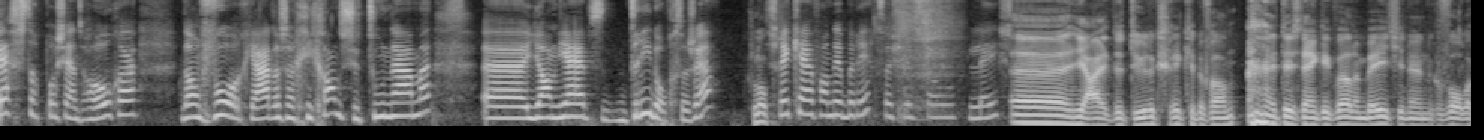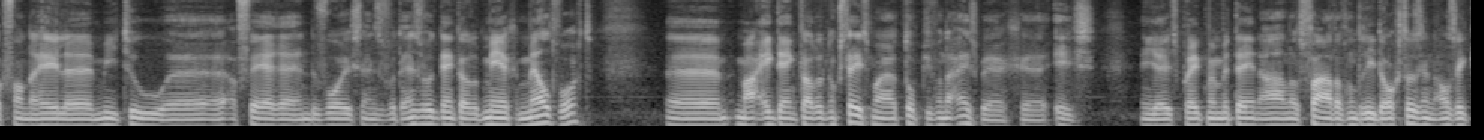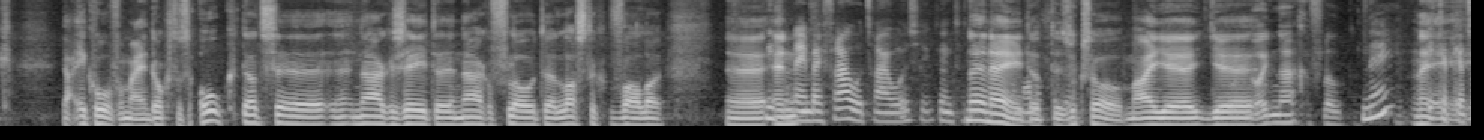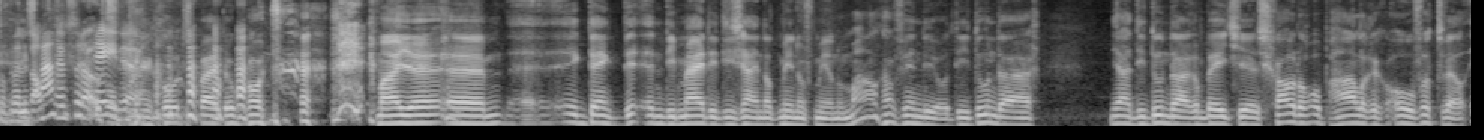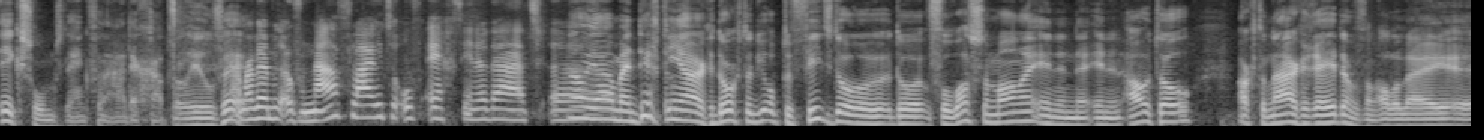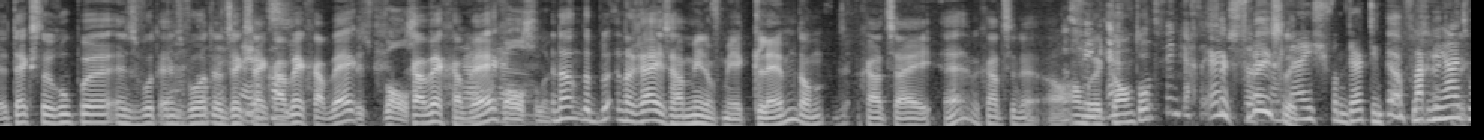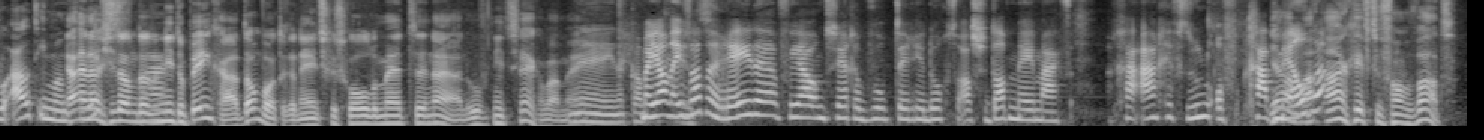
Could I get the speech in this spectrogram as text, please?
60% hoger dan vorig jaar. Dat is een gigantische toename. Eh, Jan, jij hebt drie dochters, hè? Klopt. Schrik jij van dit bericht als je het zo leest? Eh, ja, natuurlijk schrik je ervan. het is denk ik wel een beetje een gevolg van de hele MeToo-affaire en The Voice enzovoort, enzovoort. Ik denk dat het meer gemeld wordt. Eh, maar ik denk dat het nog steeds maar het topje van de ijsberg eh, is. En je spreekt me meteen aan als vader van drie dochters. En als ik, ja, ik hoor van mijn dochters ook dat ze eh, nagezeten, nagefloten, lastiggevallen. eh, Niet en, alleen bij vrouwen trouwens. Ik denk dat nee, nee, dat is ook zo. Maar je, je, Nooit nagefloten. Nee? Nee, ik heb je toch wel eens reden. Mijn grote spijt ook nooit. maar je, ehm, eh, ik denk, en die meiden die zijn dat min of meer normaal gaan vinden. Joh. Die doen daar ja, die doen daar een beetje schouderophalerig over. Terwijl ik soms denk van, ah, dat gaat wel heel ver. Ja, maar we hebben het over nafluiten of echt inderdaad... eh, Nou ja, mijn 13-jarige dochter die op de fiets door, door volwassen mannen in een, in een auto achterna gereden, van allerlei eh, teksten roepen enzovoort enzovoort. en dan zegt zij, ga weg, ga weg, is ga weg, ga Ja, weg. ja. En dan, dan, ze haar min of meer klem. Dan gaat zij hè, dan gaat ze de Dat andere echt- kant op. Dat vind ik echt Dat is ernstig. vreselijk. Een meisje van 13. Ja, Maakt niet uit hoe oud iemand Ja, en als is, je dan er maar- niet op ingaat, dan wordt er ineens gescholden met... eh, nou ja, dat hoef ik niet te zeggen waarmee. Nee, dat kan Maar Jan, is dat een reden voor jou om te zeggen, bijvoorbeeld tegen je dochter, als ze dat meemaakt, ga aangifte doen of ga het Ja, melden? maar aangifte van wat?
